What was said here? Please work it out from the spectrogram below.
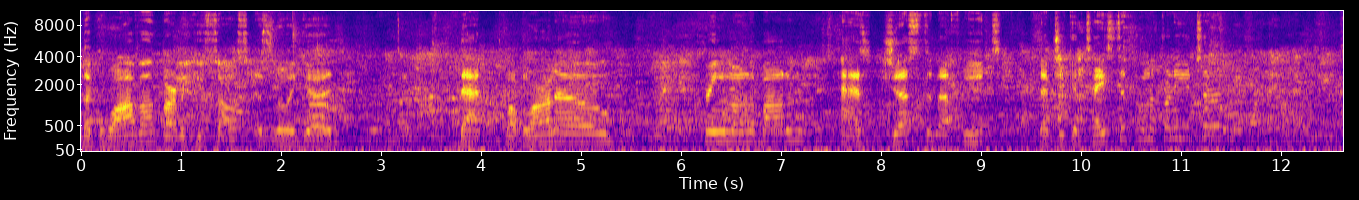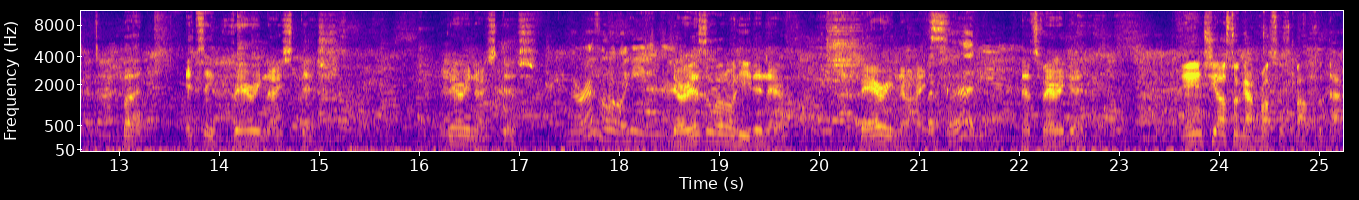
The guava barbecue sauce is really good. That poblano cream on the bottom has just enough heat that you can taste it on the front of your tongue. But it's a very nice dish. Very nice dish. There is a little heat in there. There is a little heat in there. Very nice. good. That's very good. And she also got Brussels sprouts with that.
